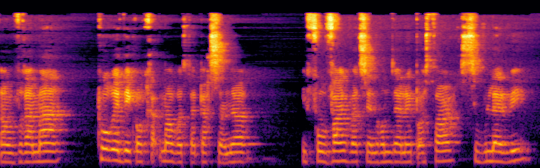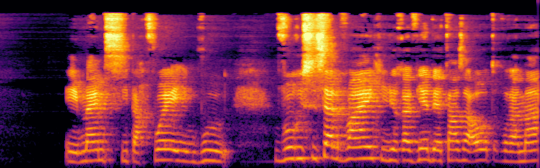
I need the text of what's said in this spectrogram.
Donc vraiment, pour aider concrètement votre persona, il faut vaincre votre syndrome de l'imposteur si vous l'avez. Et même si parfois vous, vous réussissez à le vaincre, il revient de temps à autre, vraiment,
